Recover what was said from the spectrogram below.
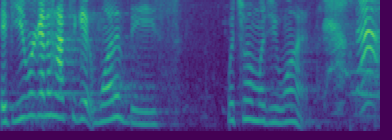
If you were going to have to get one of these, which one would you want? That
